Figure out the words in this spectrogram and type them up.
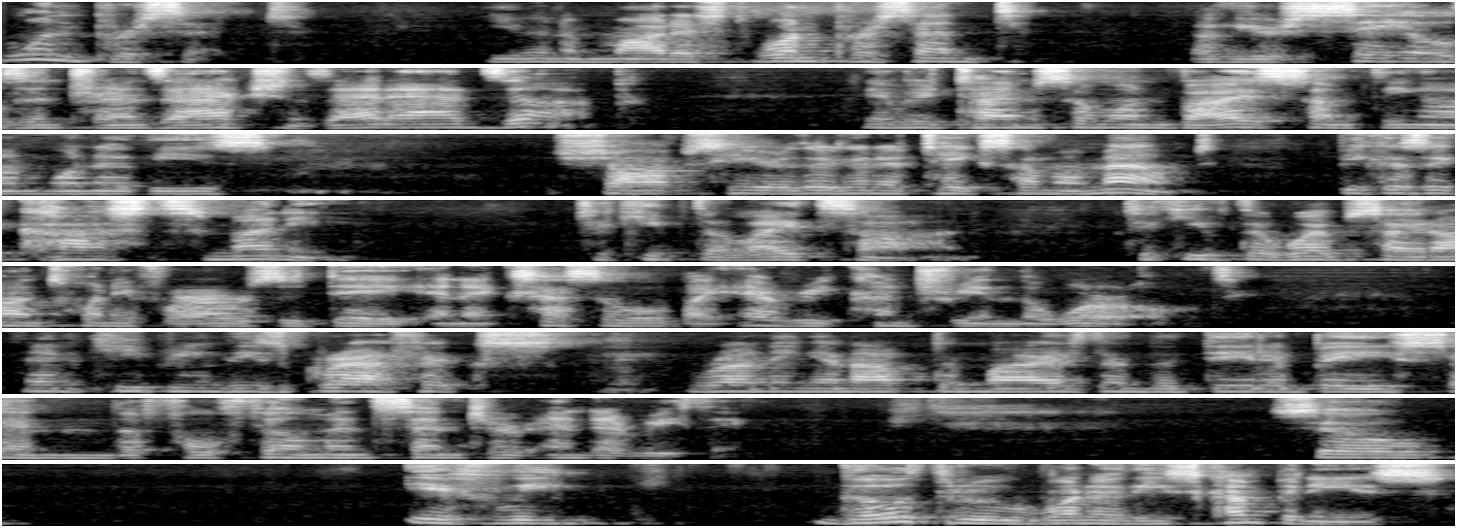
1%, even a modest 1% of your sales and transactions, that adds up. Every time someone buys something on one of these shops here, they're going to take some amount because it costs money to keep the lights on, to keep the website on 24 hours a day and accessible by every country in the world. And keeping these graphics running and optimized and the database and the fulfillment center and everything. So if we go through one of these companies,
